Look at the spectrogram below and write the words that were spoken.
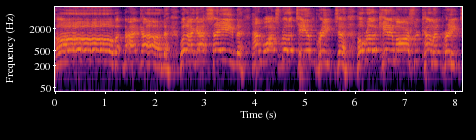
Oh, but by God, when I got saved, I'd watch Brother Tim preach. Oh, Brother Kenny Marsh would come and preach.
